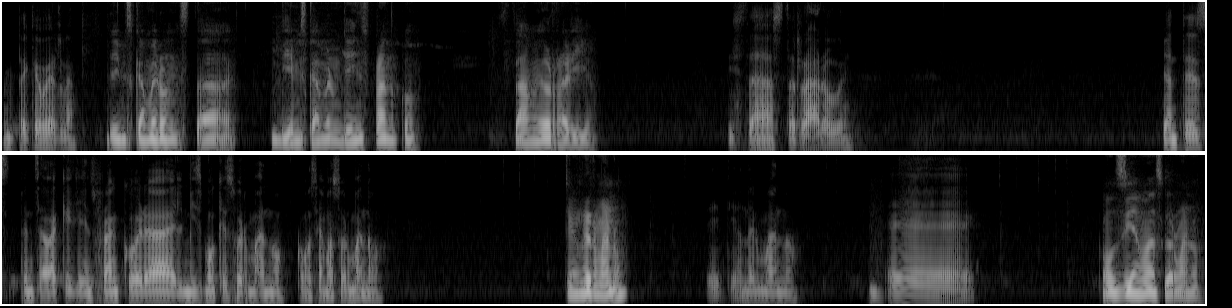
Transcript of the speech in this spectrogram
Ahorita hay que verla. James Cameron está. James Cameron, James Franco. Está medio rarillo. Está, está raro, güey. Yo antes pensaba que James Franco era el mismo que su hermano. ¿Cómo se llama su hermano? ¿Tiene un hermano? Sí, tiene un hermano. Mm. Eh, ¿Cómo se llama su hermano?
